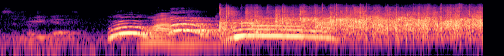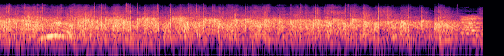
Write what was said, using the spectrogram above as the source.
this is for you guys. Woo! Wow. Guys,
